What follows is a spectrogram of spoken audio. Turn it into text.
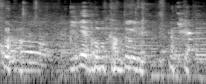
이게 너무 감동이네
